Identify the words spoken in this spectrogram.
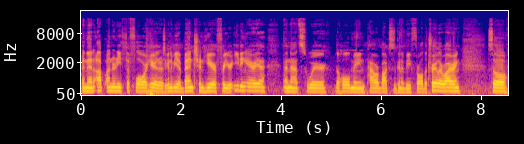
and then up underneath the floor here there's going to be a bench in here for your eating area and that's where the whole main power box is going to be for all the trailer wiring so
